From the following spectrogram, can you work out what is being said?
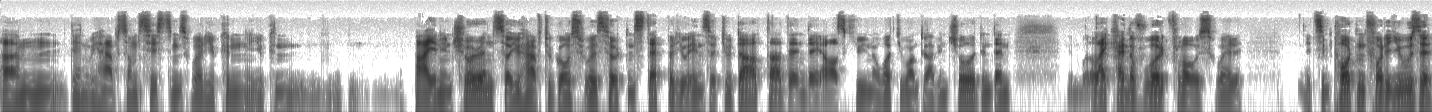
Um, then we have some systems where you can you can buy an insurance, so you have to go through a certain step, stepper. You insert your data, then they ask you, you know, what you want to have insured, and then like kind of workflows where it's important for the user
